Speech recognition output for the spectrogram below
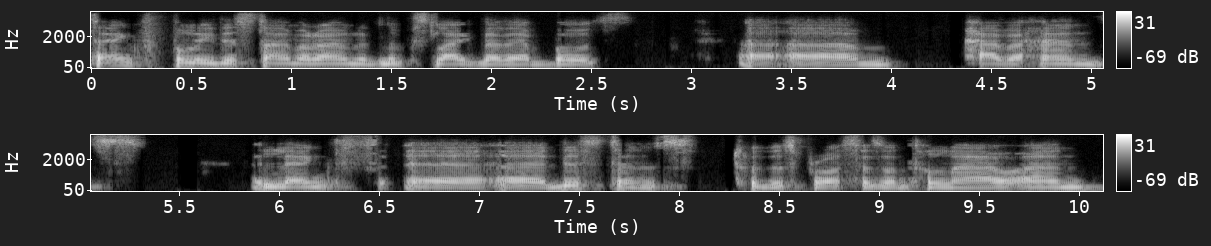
Thankfully, this time around, it looks like that they both uh, um, have a hand's length uh, uh, distance to this process until now. And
